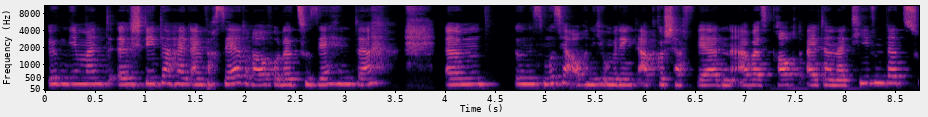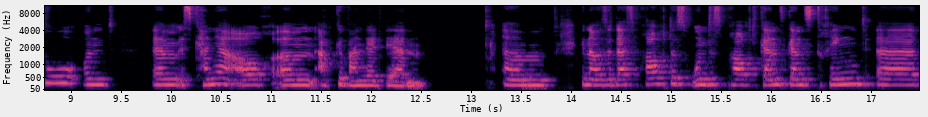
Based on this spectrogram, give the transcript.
Irgendjemand äh, steht da halt einfach sehr drauf oder zu sehr hinter. Ähm, und es muss ja auch nicht unbedingt abgeschafft werden, aber es braucht Alternativen dazu und ähm, es kann ja auch ähm, abgewandelt werden. Ähm, genau, also das braucht es und es braucht ganz, ganz dringend äh,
